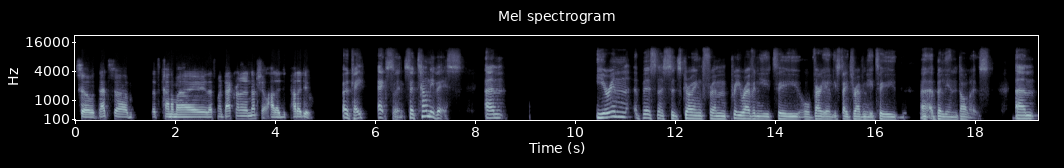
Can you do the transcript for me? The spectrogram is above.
So that's um, that's kind of my that's my background in a nutshell. How did how did I do? Okay, excellent. So tell me this: um, you're in a business that's growing from pre-revenue to or very early stage revenue to uh, a billion dollars. Um,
